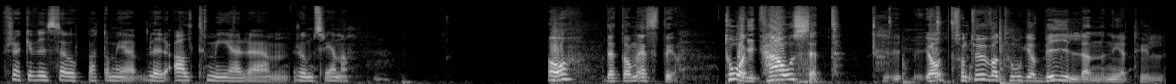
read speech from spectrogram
försöker visa upp att de är, blir allt mer um, rumsrena. Ja, detta om SD. Tågkaoset. Ja, som tur var tog jag bilen ner till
